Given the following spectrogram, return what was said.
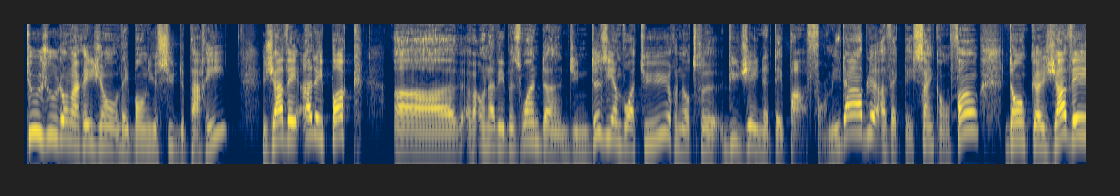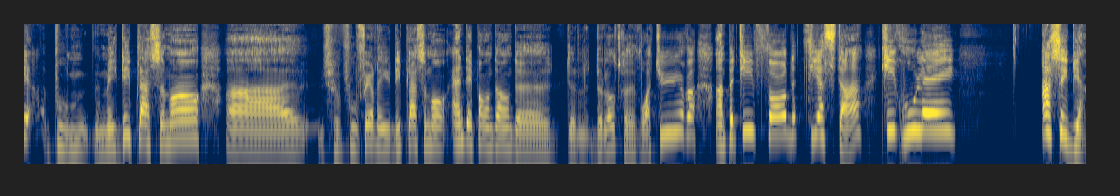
Toujours dans la région, les banlieues sud de Paris, j'avais à l'époque euh, on avait besoin d'une deuxième voiture. Notre budget n'était pas formidable avec les cinq enfants. Donc, euh, j'avais pour mes déplacements, euh, pour faire les déplacements indépendants de, de l'autre voiture, un petit Ford Fiesta qui roulait assez bien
